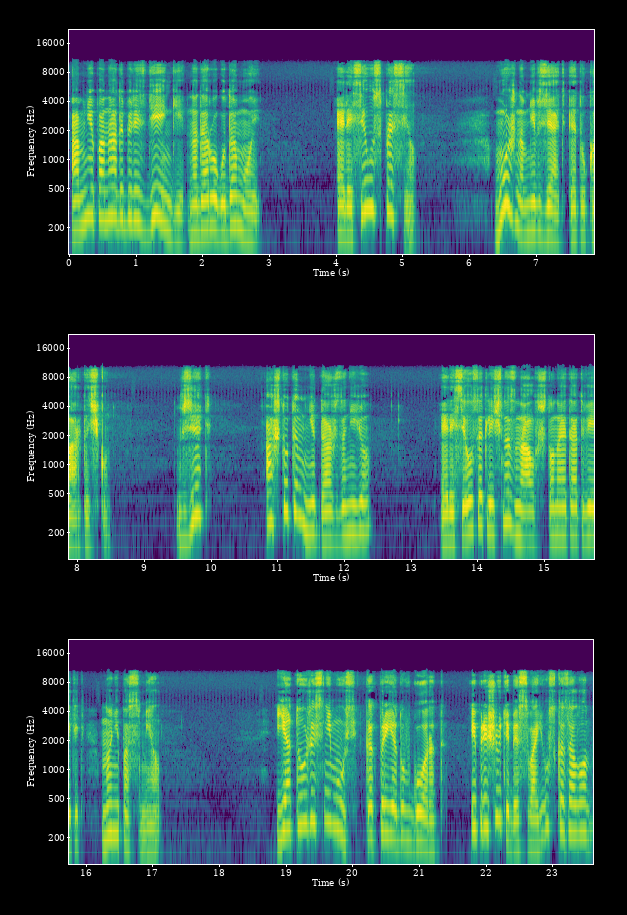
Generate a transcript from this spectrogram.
а мне понадобились деньги на дорогу домой. Элисеус спросил, можно мне взять эту карточку?» «Взять? А что ты мне дашь за нее?» Эрисеус отлично знал, что на это ответить, но не посмел. «Я тоже снимусь, как приеду в город, и пришлю тебе свою», — сказал он.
